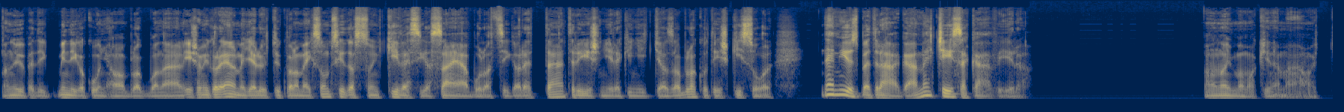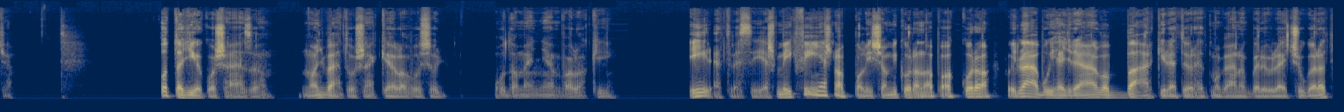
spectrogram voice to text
a nő pedig mindig a konyha ablakban áll, és amikor elmegy előttük valamelyik szomszédasszony, kiveszi a szájából a cigarettát, résnyire kinyitja az ablakot, és kiszól. Nem jössz be, drágám, egy csésze kávéra. A nagymama ki nem állhatja. Ott a gyilkos háza. Nagy bátorság kell ahhoz, hogy oda menjen valaki. Életveszélyes, még fényes nappal is, amikor a nap akkora, hogy lábújhegyre állva bárki letörhet magának belőle egy sugarat,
